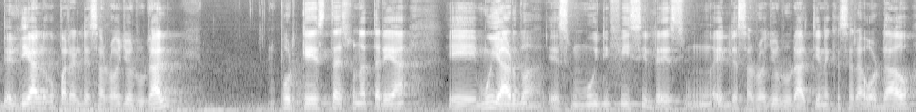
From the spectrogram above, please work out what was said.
del diálogo para el desarrollo rural, porque esta es una tarea eh, muy ardua, es muy difícil, es el desarrollo rural tiene que ser abordado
